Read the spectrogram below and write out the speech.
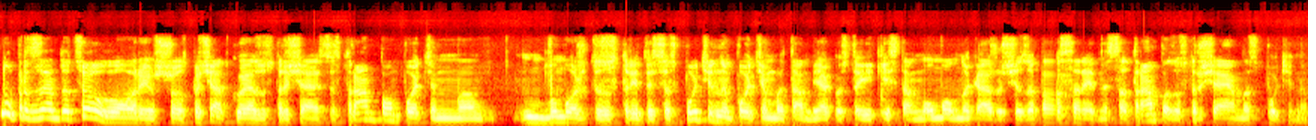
Ну, президент до цього говорив, що спочатку я зустрічаюся з Трампом, потім е, ви можете зустрітися з Путіним. Потім ми там якось так, якісь там, умовно кажучи, за посередництва Трампа зустрічаємо з Путіним.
